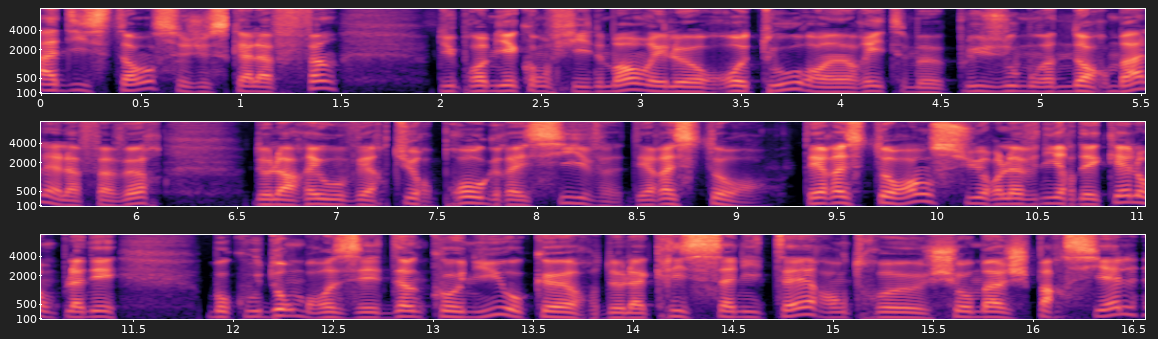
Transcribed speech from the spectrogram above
à distance jusqu'à la fin du premier confinement et le retour à un rythme plus ou moins normal à la faveur de la réouverture progressive des restaurants. Des restaurants sur l'avenir desquels ont plané beaucoup d'ombres et d'inconnus au cœur de la crise sanitaire entre chômage partiel,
